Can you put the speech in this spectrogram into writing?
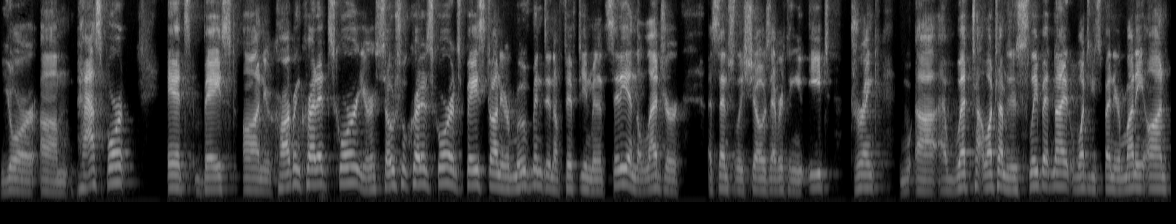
your um, passport. It's based on your carbon credit score, your social credit score. It's based on your movement in a 15 minute city. And the ledger essentially shows everything you eat, drink, uh, what, t- what time do you sleep at night, what do you spend your money on,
